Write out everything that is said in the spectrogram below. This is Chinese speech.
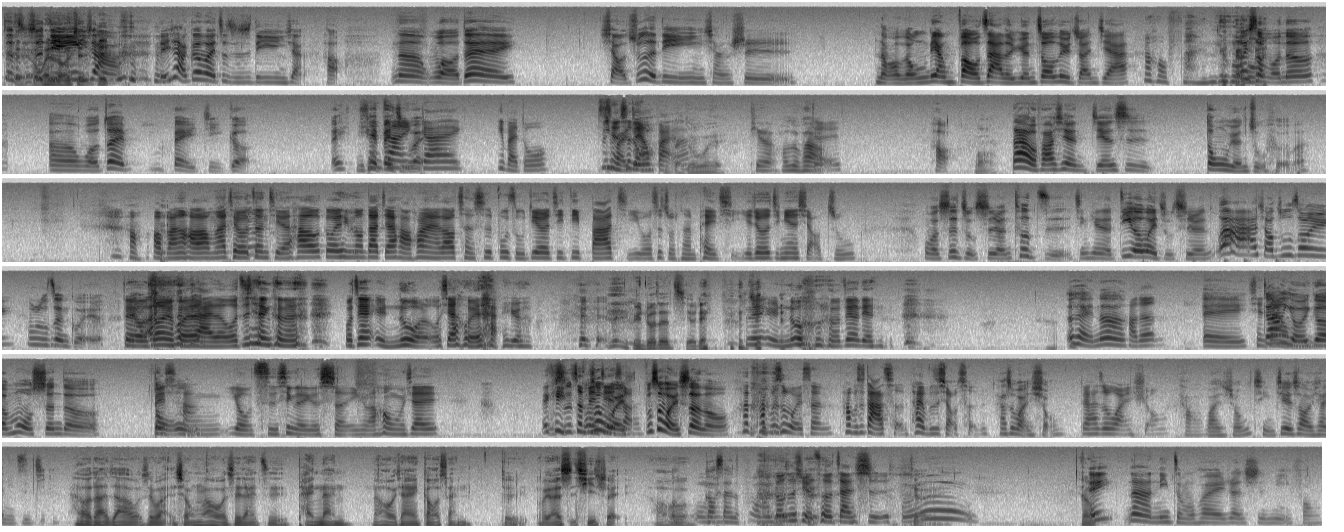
这只是第一印象，等一下各位，这只是第一印象。好，那我对小猪的第一印象是脑容量爆炸的圆周率专家。他好烦，为什么呢？呃，我对背几个，哎，你可以背几位？应该一百多。之前是两百多位，天啊，好可怕！对，好，大家有发现今天是动物园组合吗？好好烦了，好了，我们要切入正题了。Hello，各位听众，大家好，欢迎来到《城市不足》第二季第八集。我是主持人佩奇，也就是今天的小猪。我是主持人兔子，今天的第二位主持人。哇，小猪终于步入正轨了。对，我终于回来了。我之前可能我今天陨落了，我现在回来了。陨落这个词有点，有点陨落了，这有点。OK，那好的，诶，刚刚有一个陌生的非常有磁性的一个声音，然后我们现在，哎，可以正面介绍，不是伟盛哦，他他不是伟盛，他不是大成，他也不是小成，他是晚熊，对，他是晚熊。好，晚熊，请介绍一下你自己。Hello，大家，我是晚雄，然后我是来自台南，然后我现在高三，对，我原来十七岁，然后高三的，我们都是学测战士。哦，哎，那你怎么会认识逆风？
